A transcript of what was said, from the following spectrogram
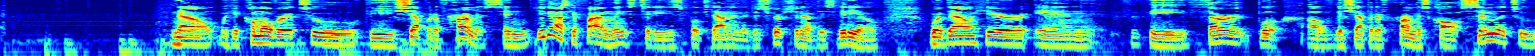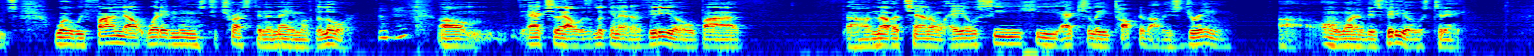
Now we could come over to the Shepherd of Hermas, and you guys can find links to these books down in the description of this video. We're down here in the third book of the Shepherd of Hermas called Similitudes, where we find out what it means to trust in the name of the Lord. Okay. Um, actually, I was looking at a video by uh, another channel, AOC. He actually talked about his dream uh, on one of his videos today.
